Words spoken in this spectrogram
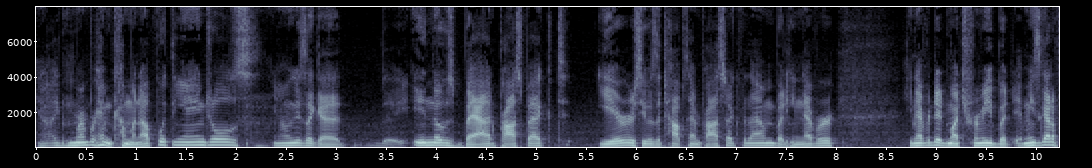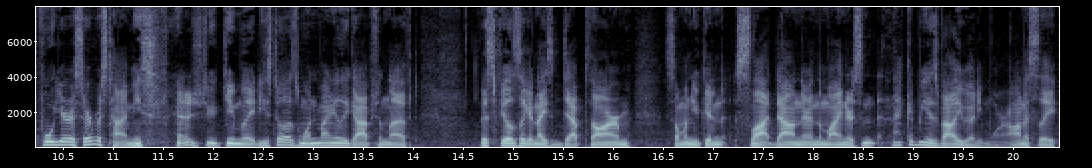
You know, I remember him coming up with the Angels. You know, he was like a in those bad prospect years. He was a top ten prospect for them, but he never he never did much for me. But I mean, he's got a full year of service time. He's managed to accumulate. He still has one minor league option left. This feels like a nice depth arm someone you can slot down there in the minors, and that could be his value anymore. Honestly,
